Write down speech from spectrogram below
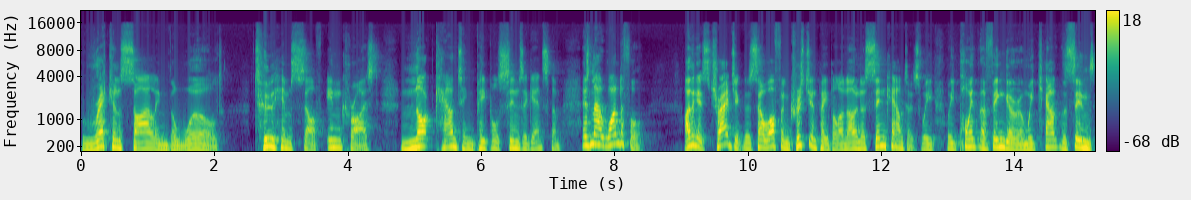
reconciling the world to himself in Christ, not counting people's sins against them. Isn't that wonderful? I think it's tragic that so often Christian people are known as sin counters. We, we point the finger and we count the sins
